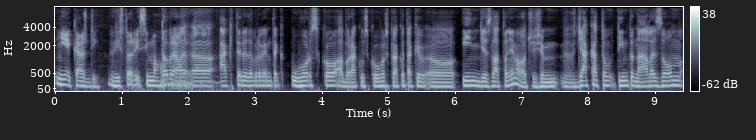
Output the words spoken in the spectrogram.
nie každý v histórii si mohol. Dobre, ale uh, ak teda dobre viem, tak Uhorsko alebo Rakúsko-Uhorsko ako také uh, inde zlato nemalo. Čiže vďaka tom, týmto nálezom uh,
